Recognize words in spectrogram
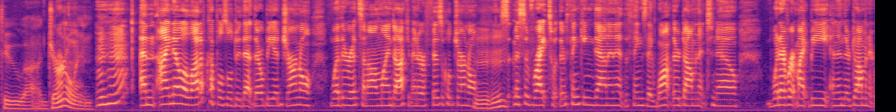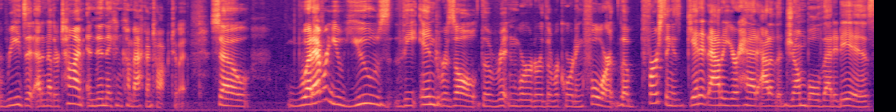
to uh, journal in. Mm-hmm. And I know a lot of couples will do that. There will be a journal, whether it's an online document or a physical journal. Submissive writes what they're thinking down in it, the things they want their dominant to know, whatever it might be, and then their dominant reads it at another time, and then they can come back and talk to it. So whatever you use the end result, the written word or the recording for, the first thing is get it out of your head, out of the jumble that it is.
